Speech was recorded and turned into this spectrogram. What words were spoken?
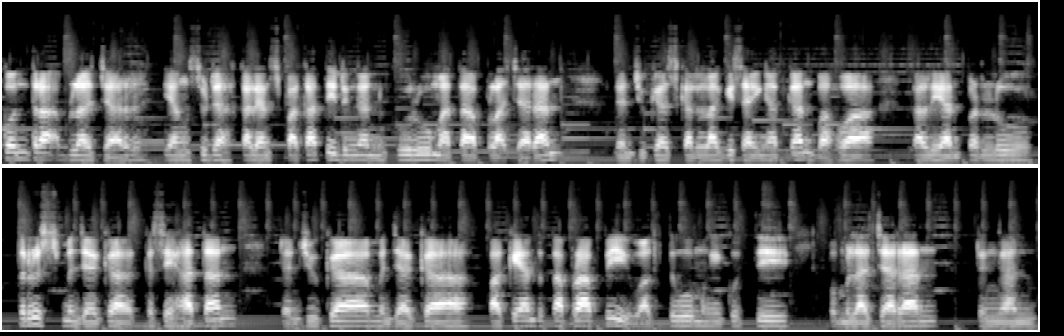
kontrak belajar yang sudah kalian sepakati dengan guru mata pelajaran. Dan juga sekali lagi saya ingatkan bahwa kalian perlu terus menjaga kesehatan dan juga menjaga pakaian tetap rapi waktu mengikuti pembelajaran dengan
